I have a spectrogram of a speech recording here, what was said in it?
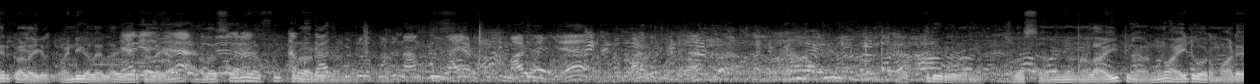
ஏற்காலைகள் வண்டி காலையில் ஏற்காலைகள் நல்லா செம்மையாக சூப்பராக இருக்குங்க எப்படி இருக்கு பாருங்க. நல்லா செம்மையாக நல்லா ஹைட்டுங்க இன்னும் ஹைட்டு வரும் மாடு.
